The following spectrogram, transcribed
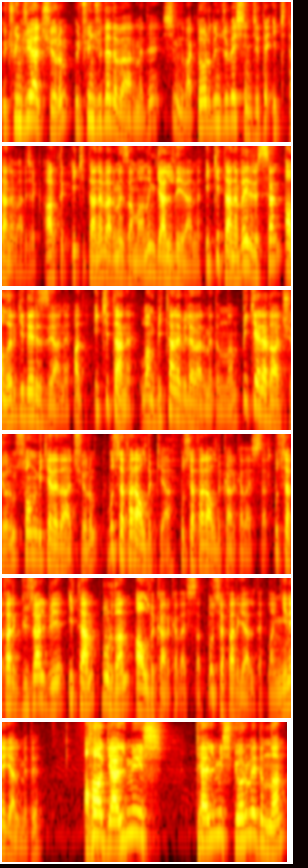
Üçüncüyü açıyorum. Üçüncüde de vermedi. Şimdi bak dördüncü beşinci de iki tane verecek. Artık iki tane verme zamanın geldi yani. İki tane verirsen alır gideriz yani. Hadi iki tane. Ulan bir tane bile vermedin lan. Bir kere daha açıyorum. Son bir kere daha açıyorum. Bu sefer aldık ya. Bu sefer aldık arkadaşlar. Bu sefer güzel bir item buradan aldık arkadaşlar. Bu sefer geldi. Lan yine gelmedi. Aha gelmiş. Gelmiş görmedim lan.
